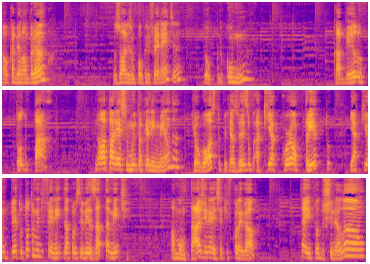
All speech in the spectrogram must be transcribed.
Olha o cabelão branco. Os olhos um pouco diferentes, né? Do, do comum, né? cabelo todo pá. Não aparece muito aquela emenda, que eu gosto, porque às vezes aqui a cor é um preto e aqui é um preto totalmente diferente, dá pra você ver exatamente a montagem, né? Esse aqui ficou legal. Tá aí todo chinelão,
